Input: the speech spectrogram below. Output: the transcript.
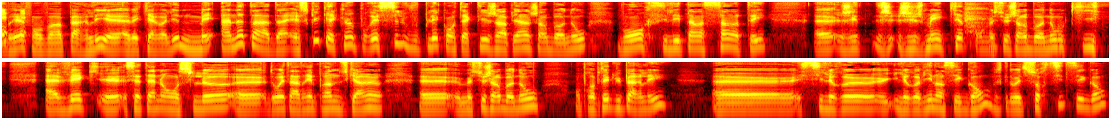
Bref, on va en parler euh, avec Caroline. Mais en attendant, est-ce que quelqu'un pourrait, s'il vous plaît, contacter Jean-Pierre Charbonneau, voir s'il est en santé? Euh, je m'inquiète pour M. Charbonneau qui, avec euh, cette annonce-là, doit être en train de prendre du cœur. M. Charbonneau, on pourra peut-être lui parler. S'il re- il revient dans ses gonds, parce qu'il doit être sorti de ses gonds,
